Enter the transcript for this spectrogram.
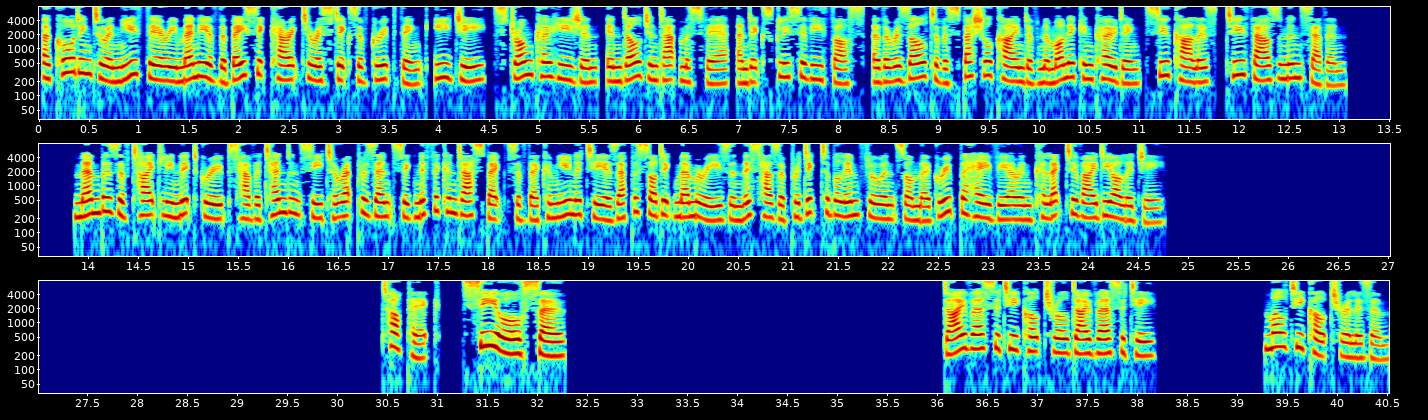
According to a new theory many of the basic characteristics of groupthink, e.g., strong cohesion, indulgent atmosphere, and exclusive ethos, are the result of a special kind of mnemonic encoding 2007. Members of tightly knit groups have a tendency to represent significant aspects of their community as episodic memories and this has a predictable influence on their group behavior and collective ideology. See also Diversity Cultural diversity Multiculturalism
